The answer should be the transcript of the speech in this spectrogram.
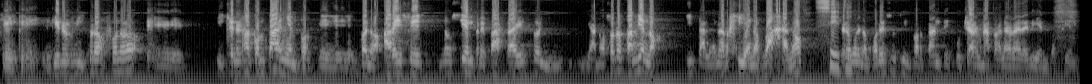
tiene un micrófono eh, y que nos acompañen, porque, bueno, a veces no siempre pasa eso y, a nosotros también nos quita la energía, nos baja, ¿no? Sí. Pero bueno, por eso es importante escuchar una palabra de viento siempre.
